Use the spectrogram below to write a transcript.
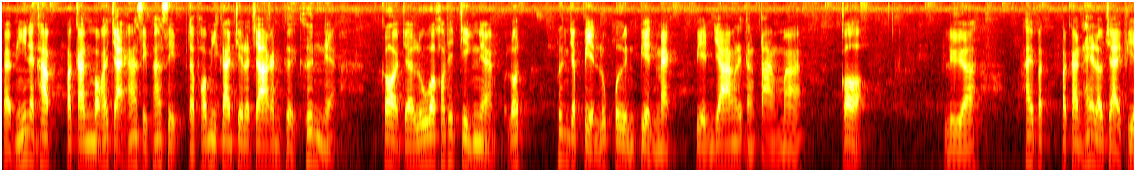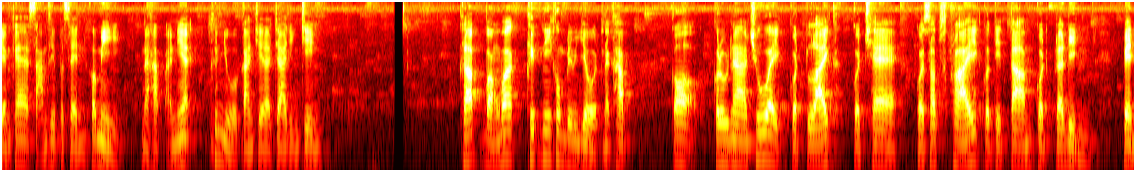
แบบนี้นะครับประกันบอกให้จ่าย 50-50 แต่พอมีการเจรจากันเกิดขึ้นเนี่ยก็จะรู้ว่าข้อท็จจริงเนี่ยรถเพิ่งจะเปลี่ยนลูกปืนเปลี่ยนแม็กเปลี่ยนยางอะไรต่างๆ มา ก็เหลือให้ประประกันให้เราจ่ายเพียงแค่ 30%ก็มีนะครับ อันเนี้ยขึ้นอยู่กับการเจรจาจริง ๆ ครับหวังว่าคลิปนี้คงเป็นประโยชน์นะครับ ก็ กรุณาช่วยกดไลค์กดแชร์ กด Subscribe กดติดตามกดกระดิ่ง เป็น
